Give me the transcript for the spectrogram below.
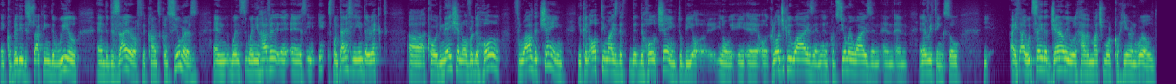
and completely disrupting the will and the desire of the consumers. And when, when you have a, a, a spontaneously indirect uh, coordination over the whole throughout the chain, you can optimize the, the, the whole chain to be, uh, you know, ecologically wise and, and consumer wise and, and, and, and everything. So I, I would say that generally we'll have a much more coherent world,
